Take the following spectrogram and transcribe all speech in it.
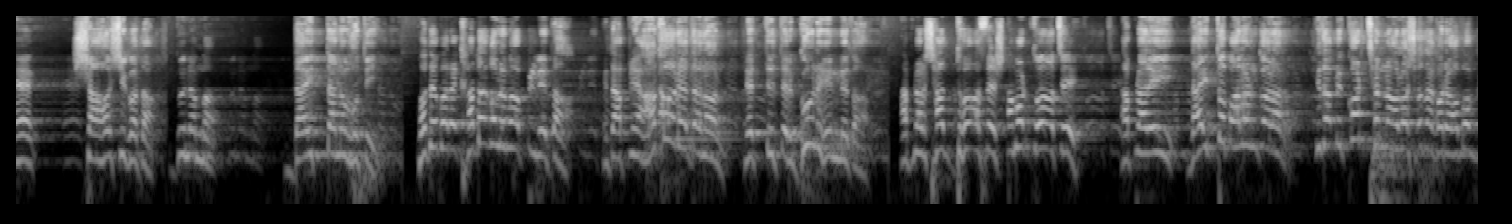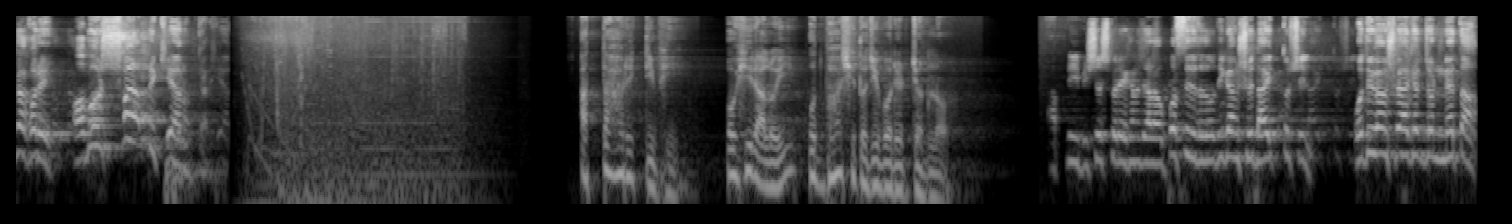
এক সাহসিকতা। দুই নম্বর দায়িত্বানুভূতি। হতে পারে খাতা কলমে আপনি নেতা কিন্তু আপনি আদৌ নেতা নন নেতৃত্বের গুণহীন নেতা। আপনার সাধ্য আছে সামর্থ্য আছে আপনার এই দায়িত্ব পালন করার। কিন্তু আপনি করছেন না অলসতা করে অবজ্ঞা করে অবশ্যই আপনি খেয়ানতকারী আত্মাহারিক টিভি অহির আলোই উদ্ভাসিত জীবনের জন্য। আপনি বিশেষ করে এখানে যারা উপস্থিত অধিকাংশই দায়িত্বশীল। অধিকাংশ এক একজন নেতা।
